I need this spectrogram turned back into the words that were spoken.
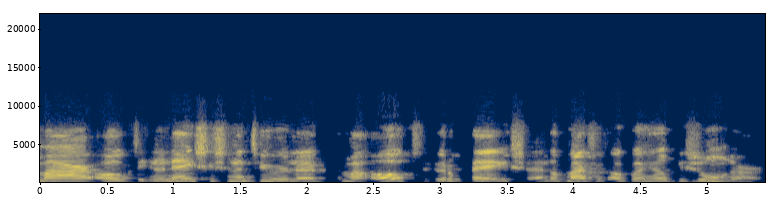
maar ook de Indonesische natuurlijk, maar ook de Europese. En dat maakt het ook wel heel bijzonder.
